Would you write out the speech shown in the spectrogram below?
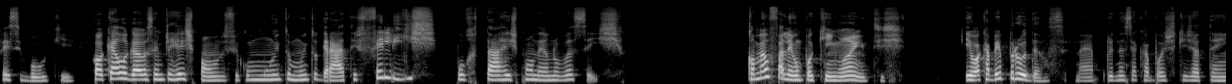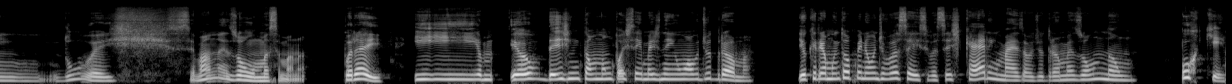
Facebook, qualquer lugar eu sempre respondo. Fico muito, muito grata e feliz por estar tá respondendo vocês. Como eu falei um pouquinho antes, eu acabei Prudence, né? Prudence acabou acho que já tem duas semanas ou uma semana, por aí. E eu, desde então, não postei mais nenhum audiodrama. E eu queria muito a opinião de vocês, se vocês querem mais audiodramas ou não. Por quê?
